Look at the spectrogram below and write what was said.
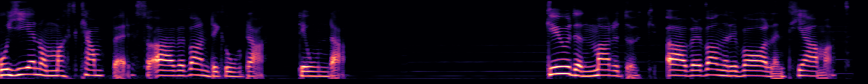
Och genom maktkamper så övervann de goda det onda. Guden Marduk övervann rivalen Tiamat.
